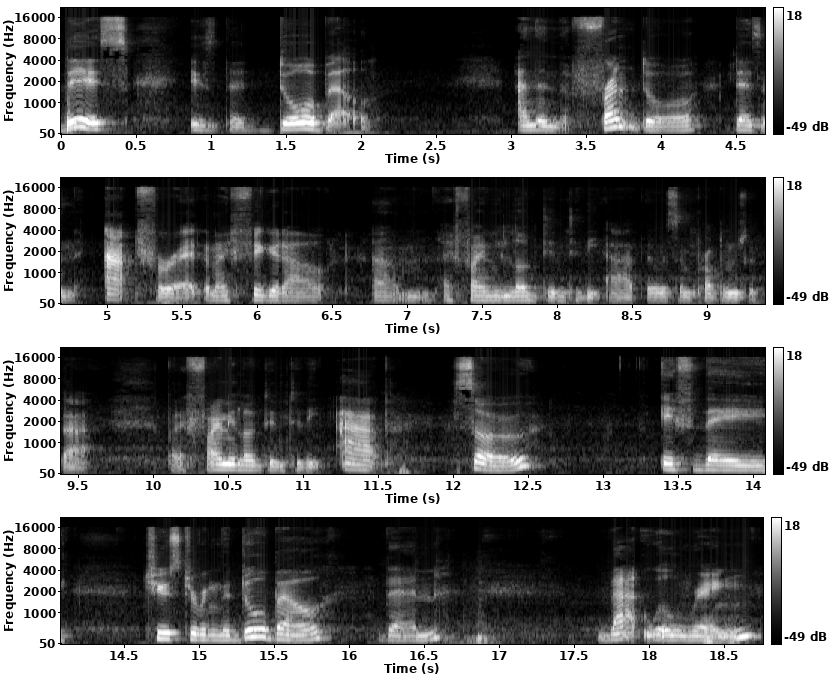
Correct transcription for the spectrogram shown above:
This is the doorbell. And then the front door, there's an app for it. And I figured out, um, I finally logged into the app. There were some problems with that. But I finally logged into the app. So if they choose to ring the doorbell, then that will ring.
